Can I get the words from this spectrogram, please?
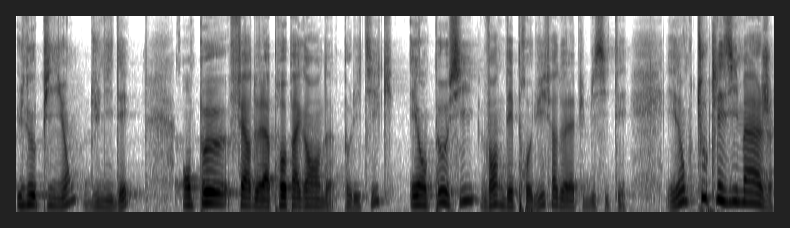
une opinion d'une idée, on peut faire de la propagande politique et on peut aussi vendre des produits, faire de la publicité. Et donc toutes les images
